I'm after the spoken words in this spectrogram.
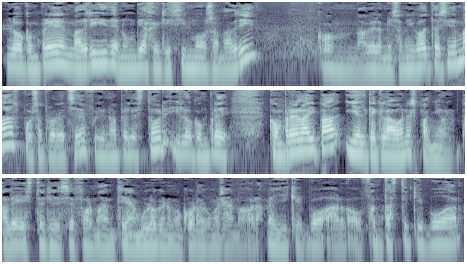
lo compré en Madrid, en un viaje que hicimos a Madrid, con a ver a mis amigotes y demás, pues aproveché, fui a un Apple Store y lo compré. Compré el iPad y el teclado en español, ¿vale? Este que se forma en triángulo, que no me acuerdo cómo se llama ahora, Magic Keyboard o Fantastic Keyboard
